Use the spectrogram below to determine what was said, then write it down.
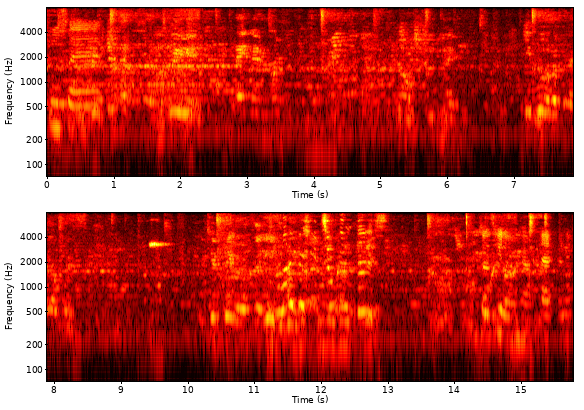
Too sad. Why are you doing this? Because he don't have happiness.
